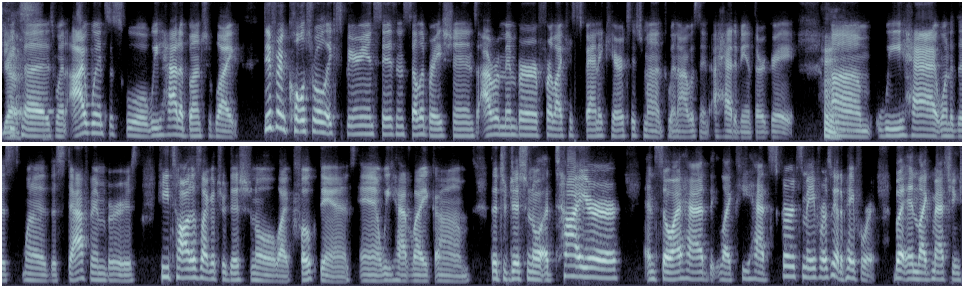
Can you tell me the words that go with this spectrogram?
yes. because when I went to school, we had a bunch of like different cultural experiences and celebrations. I remember for like Hispanic Heritage Month when I was in, I had to be in third grade. Hmm. Um, we had one of this one of the staff members. He taught us like a traditional like folk dance, and we had like um the traditional attire. And so I had like he had skirts made for us. We had to pay for it, but in like matching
